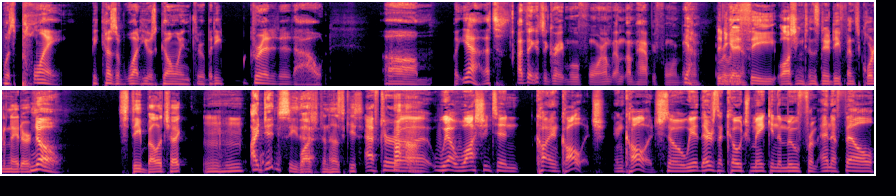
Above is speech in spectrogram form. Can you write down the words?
was playing because of what he was going through, but he gritted it out. Um, but yeah, that's I think it's a great move for him. I'm, I'm, I'm happy for him. Yeah. Man. Did Really you guys am. see Washington's new defense coordinator, no. Steve Belichick, Mm-hmm. I didn't see that. Washington Huskies? After Uh-uh. uh, we had Washington in college, in college, so we there's a coach making the move from NFL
